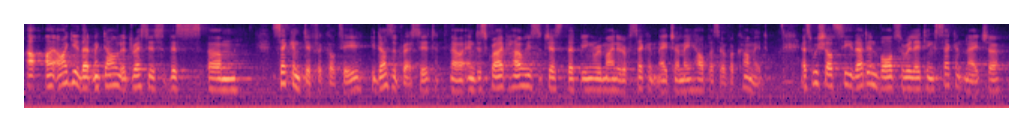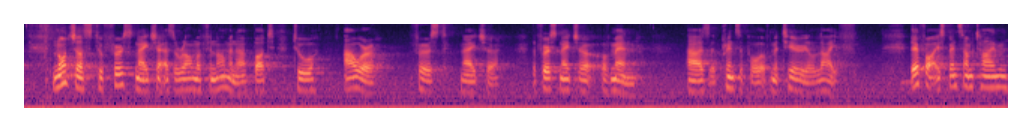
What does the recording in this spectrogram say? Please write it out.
I, I, argue that McDowell addresses this um, Second difficulty, he does address it uh, and describe how he suggests that being reminded of second nature may help us overcome it. As we shall see, that involves relating second nature not just to first nature as a realm of phenomena, but to our first nature, the first nature of men, as a principle of material life. Therefore, I spent some time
